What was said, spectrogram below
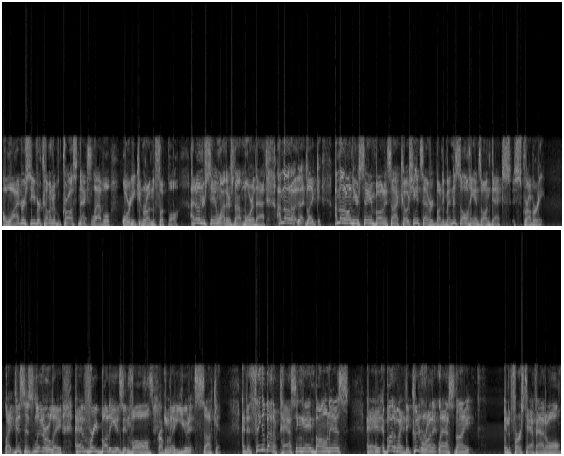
a wide receiver coming across next level, or he can run the football. I don't understand why there's not more of that. I'm not uh, like I'm not on here saying, "Bone, it's not coaching." It's everybody, man. This is all hands on deck scrubbery. Like this is literally everybody is involved in a Scrubbery. unit sucking. And the thing about a passing game, Bone, is, and, and by the way, they couldn't run it last night in the first half at all.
